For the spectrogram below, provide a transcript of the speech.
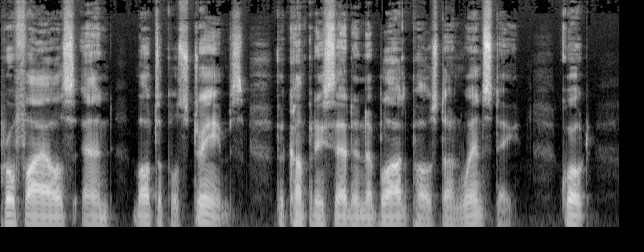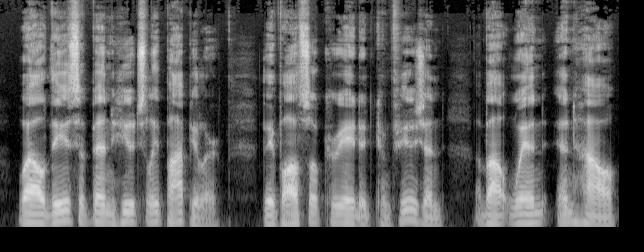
profiles and multiple streams, the company said in a blog post on Wednesday. Quote, While these have been hugely popular, they've also created confusion about when and how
